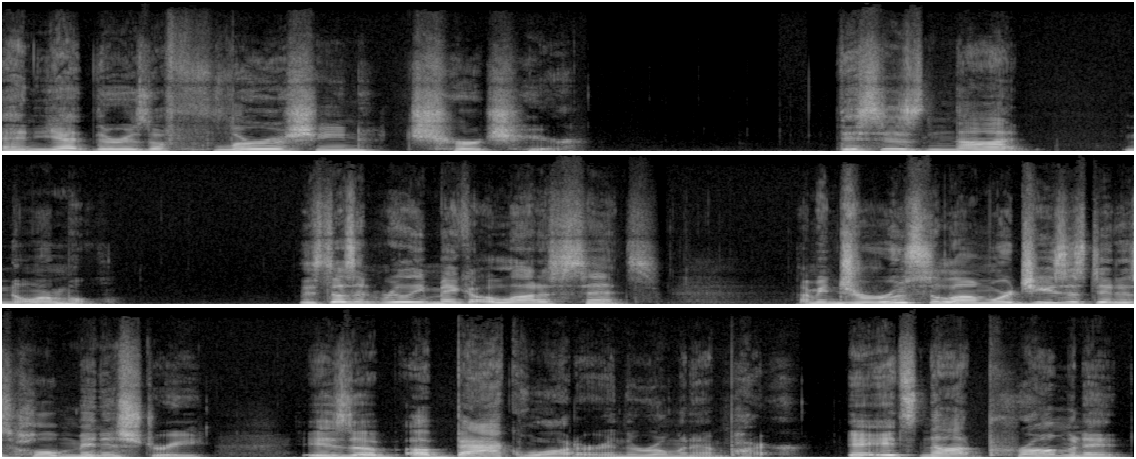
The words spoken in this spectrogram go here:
And yet there is a flourishing church here. This is not normal. This doesn't really make a lot of sense. I mean, Jerusalem, where Jesus did his whole ministry, is a, a backwater in the Roman Empire. It's not prominent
